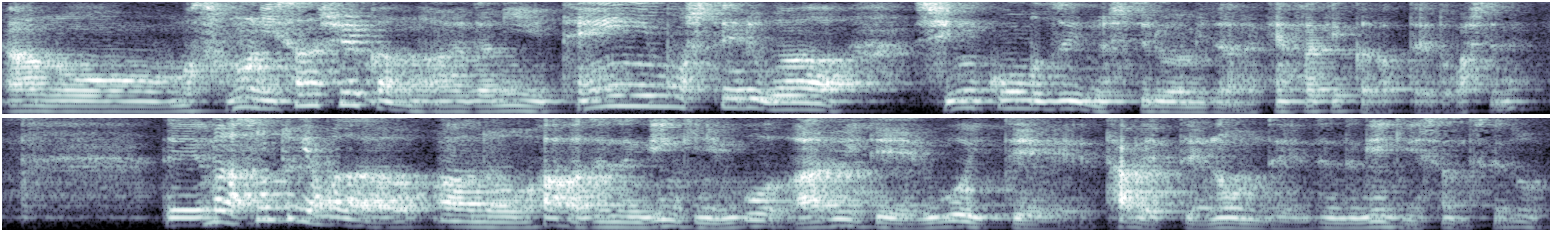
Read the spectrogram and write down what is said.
あのまあ、その23週間の間に転移もしてるわ進行も随分してるわみたいな検査結果だったりとかしてね。でまあその時はまだあの母全然元気に動歩いて動いて食べて飲んで全然元気にしたんですけど、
